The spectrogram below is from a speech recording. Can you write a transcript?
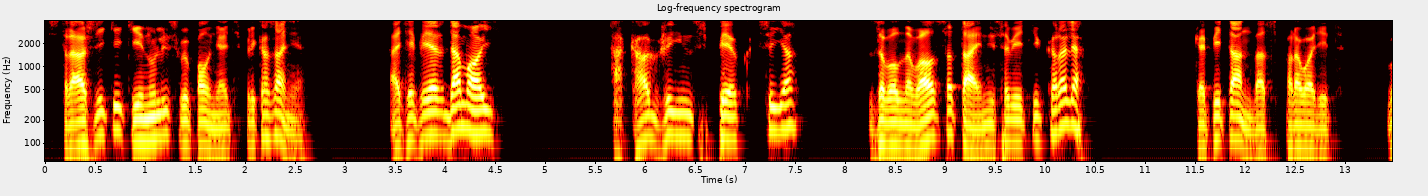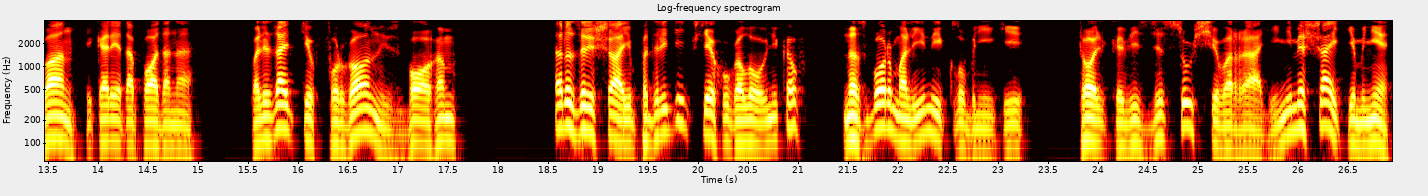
Стражники кинулись выполнять приказания. — А теперь домой, а как же инспекция? Заволновался тайный советник короля. Капитан вас проводит. Вон и карета подана. Полезайте в фургон и с Богом. Разрешаю подрядить всех уголовников на сбор малины и клубники. Только вездесущего ради не мешайте мне.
